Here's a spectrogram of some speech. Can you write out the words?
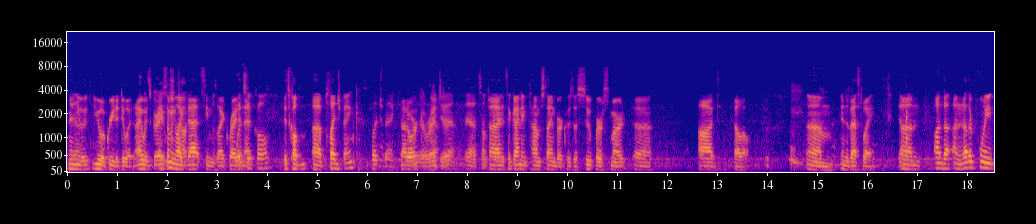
then Yeah. you you agree to do it. And I would That's great. Something like talk. that seems like right What's in that. it called? It's called uh, pledgebank.org. Pledge Bank. Go right Yeah, to it. yeah, that sounds Uh, and it's a guy named Tom Steinberg who's a super smart, uh, odd fellow, um, in the best way. Yeah. Um, on the on another point,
